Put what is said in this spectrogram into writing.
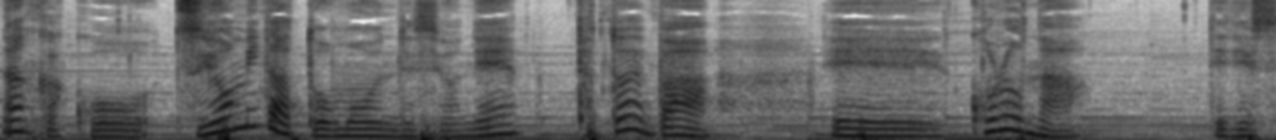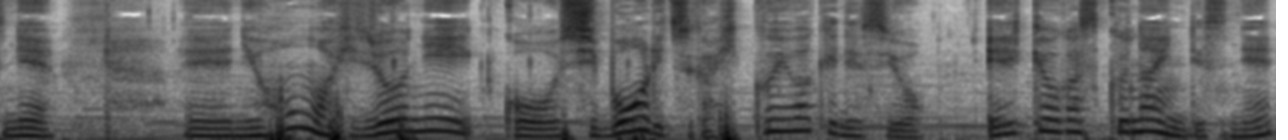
なんかこう強みだと思うんですよね。例えば、えー、コロナでですね、えー、日本は非常にこう死亡率が低いわけですよ。影響が少ないんですね。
